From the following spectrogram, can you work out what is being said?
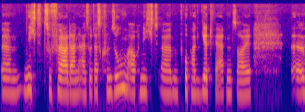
ähm, nicht zu fördern, also dass Konsum auch nicht ähm, propagiert werden soll. Äh,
